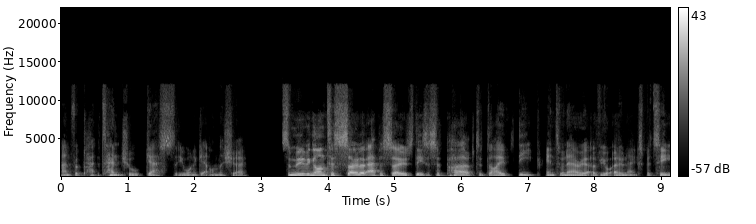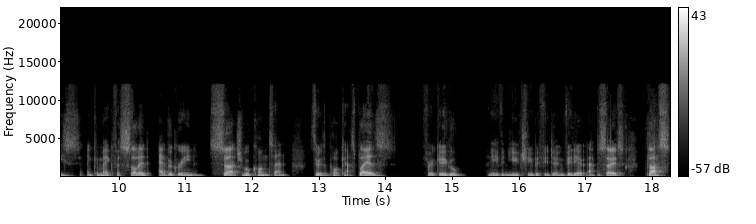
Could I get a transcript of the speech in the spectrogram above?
and for potential guests that you want to get on the show. So, moving on to solo episodes, these are superb to dive deep into an area of your own expertise and can make for solid, evergreen, searchable content through the podcast players, through Google, and even YouTube if you're doing video episodes. Plus,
